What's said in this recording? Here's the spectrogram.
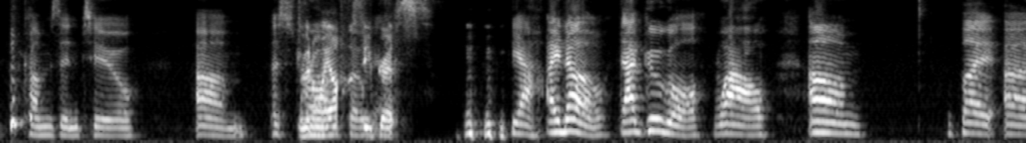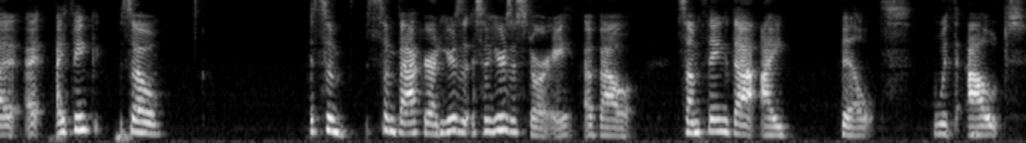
comes into um a strong Giving away all the focus. secrets. Yeah, I know. That Google. Wow. Um but uh I I think so it's some some background. Here's a, so here's a story about something that I built without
